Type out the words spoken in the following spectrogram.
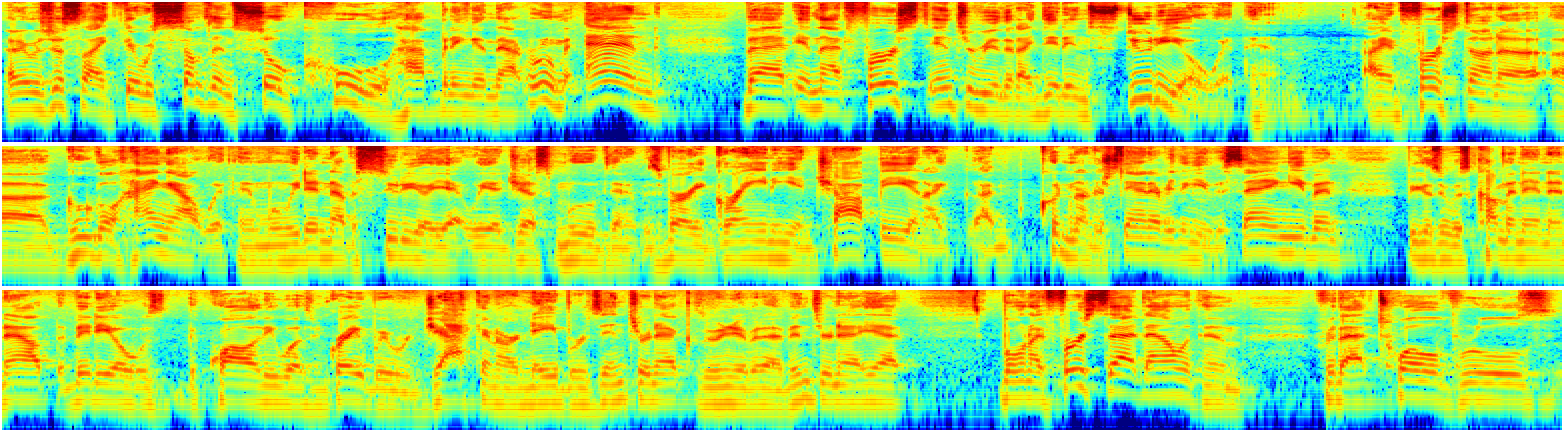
and it was just like there was something so cool happening in that room and that in that first interview that I did in studio with him I had first done a, a, Google Hangout with him when we didn't have a studio yet. We had just moved, and it was very grainy and choppy, and I, I, couldn't understand everything he was saying even because it was coming in and out. The video was the quality wasn't great. We were jacking our neighbor's internet because we didn't even have internet yet. But when I first sat down with him for that 12 rules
